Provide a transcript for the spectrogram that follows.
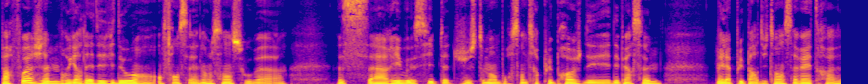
Parfois, j'aime regarder des vidéos en, français, dans le sens où bah, ça arrive aussi peut-être justement pour se sentir plus proche des, des personnes. Mais la plupart du temps, ça va être euh,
